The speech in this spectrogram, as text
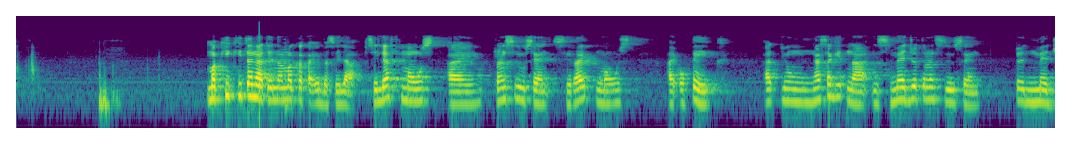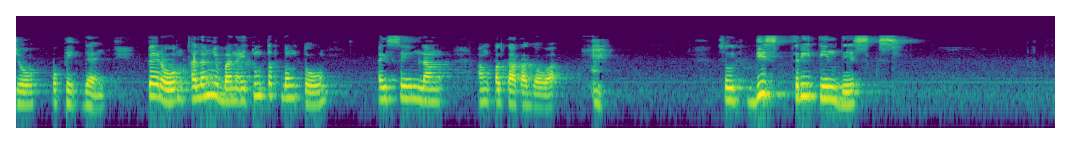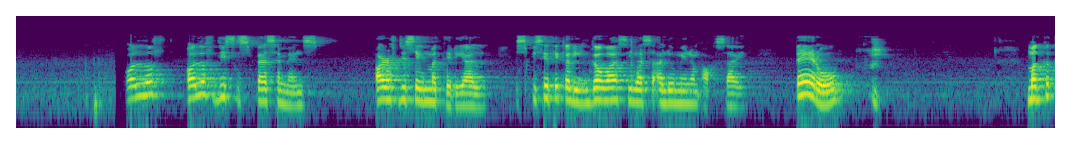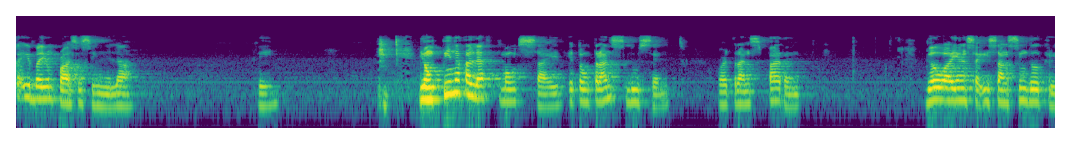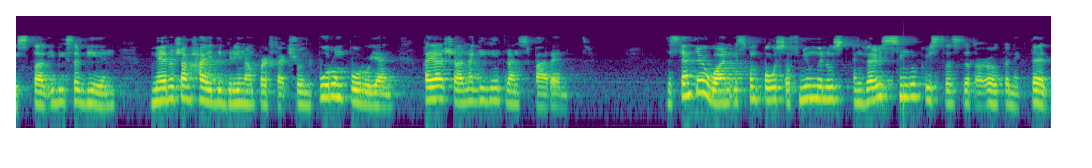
makikita natin na magkakaiba sila. Si leftmost ay translucent, si rightmost ay opaque, at yung nasa gitna is medyo translucent medyo opaque din. Pero, alam nyo ba na itong tatlong to ay same lang ang pagkakagawa? So, these three thin discs all of all of these specimens are of the same material. Specifically, gawa sila sa aluminum oxide. Pero, magkakaiba yung processing nila. Okay? Yung pinaka-leftmost side, itong translucent or transparent, gawa yan sa isang single crystal. Ibig sabihin, meron siyang high degree ng perfection. Purong-puro yan. Kaya siya nagiging transparent. The center one is composed of numerous and very single crystals that are all connected.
